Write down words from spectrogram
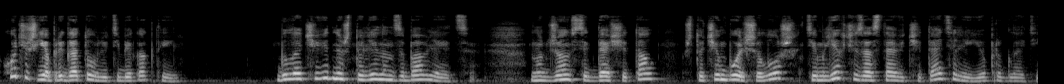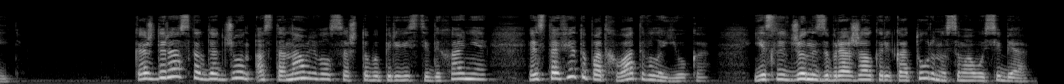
Хочешь, я приготовлю тебе коктейль?» Было очевидно, что Леннон забавляется, но Джон всегда считал, что чем больше ложь, тем легче заставить читателя ее проглотить. Каждый раз, когда Джон останавливался, чтобы перевести дыхание, эстафету подхватывала Йока. Если Джон изображал карикатуру на самого себя —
